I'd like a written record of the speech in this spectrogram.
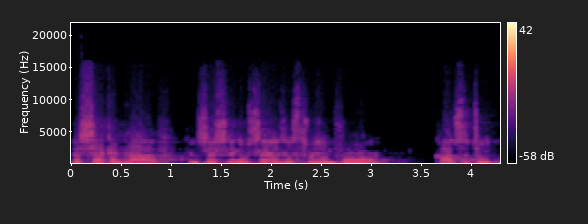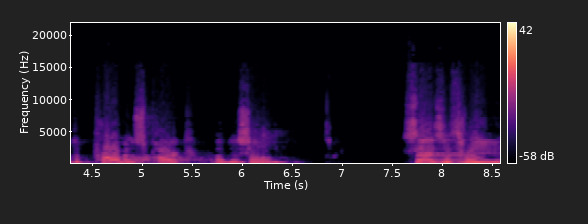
The second half, consisting of stanzas 3 and 4, constitute the promise part of the psalm. Stanza 3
